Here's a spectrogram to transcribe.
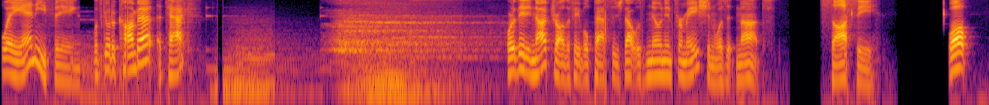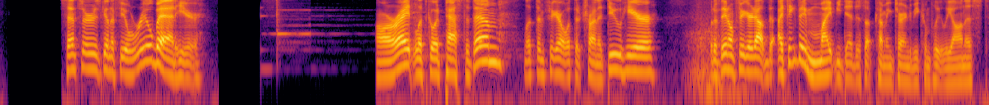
play anything. Let's go to combat, attack. Or they did not draw the Fabled Passage. That was known information, was it not? Saucy. Well, Censor is going to feel real bad here. Alright, let's go ahead pass to them. Let them figure out what they're trying to do here. But if they don't figure it out, I think they might be dead this upcoming turn, to be completely honest.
